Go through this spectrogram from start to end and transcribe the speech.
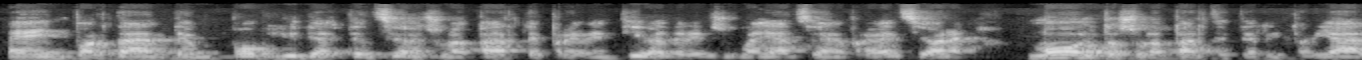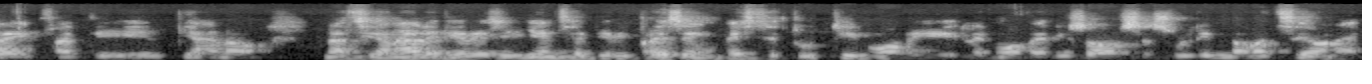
è importante un po' più di attenzione sulla parte preventiva delle disuguaglianze nella prevenzione molto sulla parte territoriale. Infatti il piano nazionale di resilienza e di ripresa investe tutte le nuove risorse sull'innovazione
